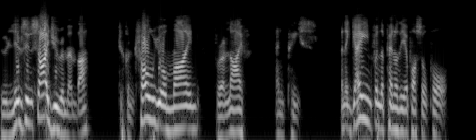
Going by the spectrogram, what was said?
who lives inside you, remember, to control your mind for a life and peace. And again from the pen of the Apostle Paul,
